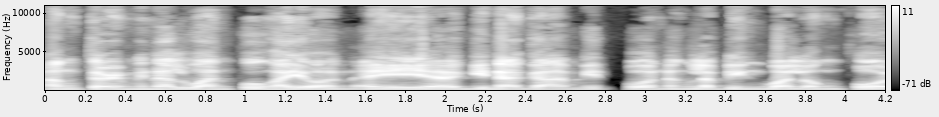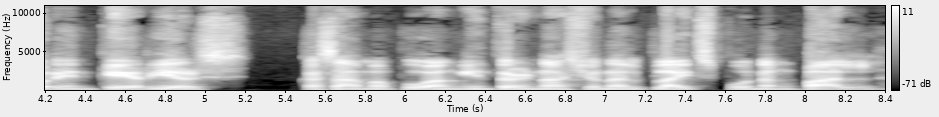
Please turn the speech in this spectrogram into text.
Ang Terminal 1 po ngayon ay uh, ginagamit po ng labing walong foreign carriers kasama po ang international flights po ng PAL.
